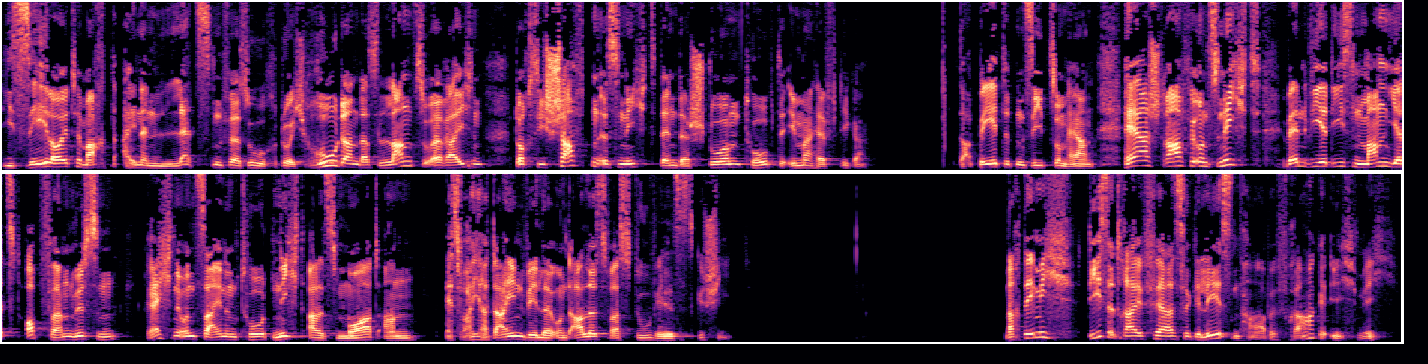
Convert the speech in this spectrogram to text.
Die Seeleute machten einen letzten Versuch, durch Rudern das Land zu erreichen, doch sie schafften es nicht, denn der Sturm tobte immer heftiger. Da beteten sie zum Herrn. Herr, strafe uns nicht, wenn wir diesen Mann jetzt opfern müssen. Rechne uns seinen Tod nicht als Mord an. Es war ja dein Wille und alles, was du willst, geschieht. Nachdem ich diese drei Verse gelesen habe, frage ich mich,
